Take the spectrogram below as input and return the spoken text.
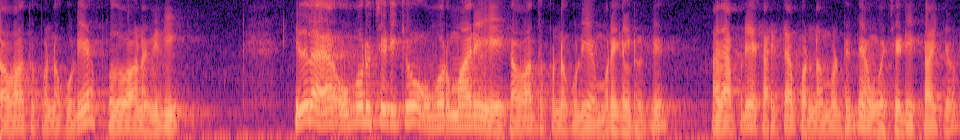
கவாத்து பண்ணக்கூடிய பொதுவான விதி. இதில் ஒவ்வொரு செடிக்கும் ஒவ்வொரு மாதிரி கவாத்து பண்ணக்கூடிய முறைகள் இருக்குது அதை அப்படியே கரெக்டாக பண்ணால் மட்டும்தான் உங்கள் செடி காய்க்கும்.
